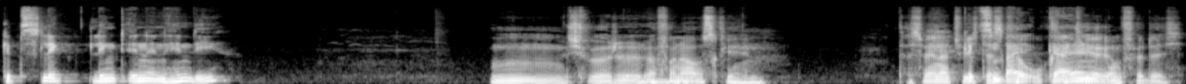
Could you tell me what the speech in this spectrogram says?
Gibt's LinkedIn in Hindi? Hm, ich würde davon hm. ausgehen. Das wäre natürlich Gibt's das K.O.-Kriterium für dich.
